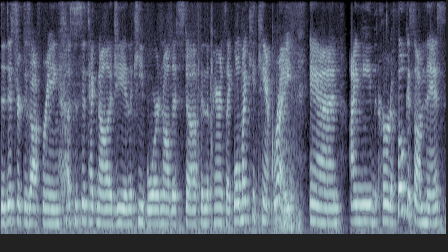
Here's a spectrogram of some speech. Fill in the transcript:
the district is offering assistive technology and the keyboard and all this stuff and the parents like well my kid can't write and i need her to focus on this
